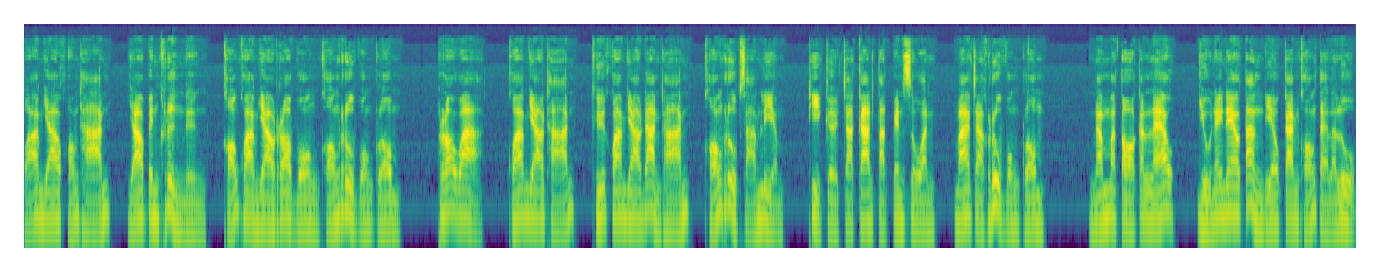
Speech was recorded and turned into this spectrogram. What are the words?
ความยาวของฐาน ยาวเป็นครึ่งหนึ่งของความยาวรอบวงของรูปวงกลม เพราะว่า ความยาวฐานคือความยาวด้านฐานของรูปสามเหลี่ยม ที่เกิดจากการตัดเป็นส่วนมาจากรูปวงกลมนำมาต่อกันแล้ว อยู่ในแนวตั้งเดียวกันของแต่ละรูป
